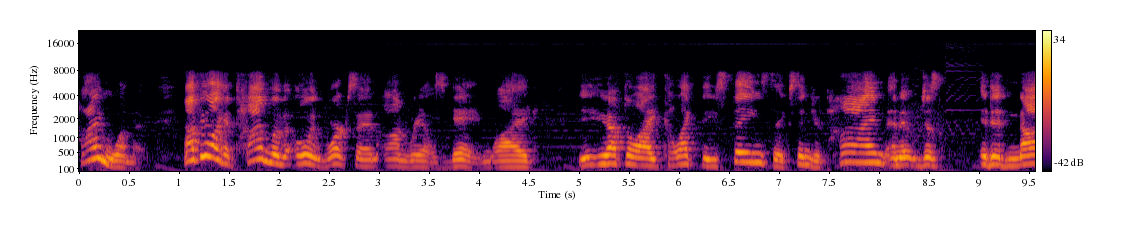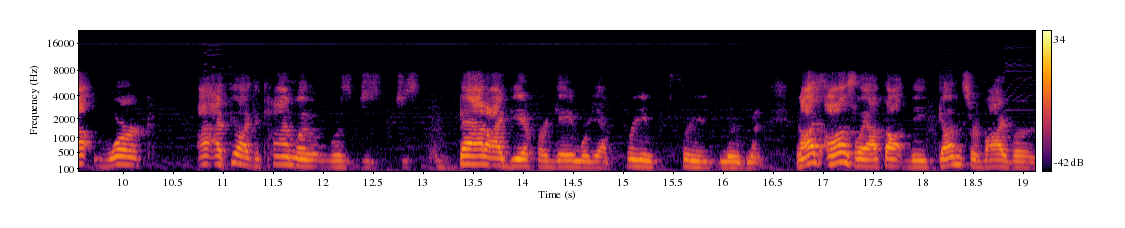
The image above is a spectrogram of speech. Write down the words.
time limit. I feel like a time limit only works in on rails game. Like you, have to like collect these things to extend your time, and it just it did not work. I, I feel like the time limit was just just a bad idea for a game where you have free free movement. And I honestly I thought the Gun Survivor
